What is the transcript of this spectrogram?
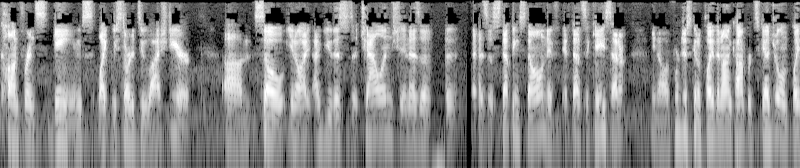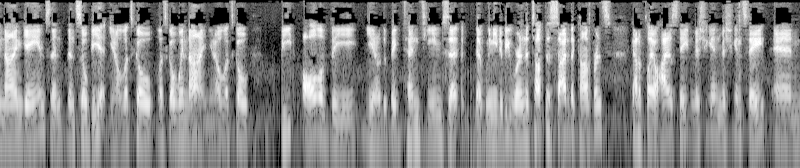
conference games like we started to last year. Um, so you know, I, I view this as a challenge and as a as a stepping stone. If if that's the case, I don't. You know, if we're just going to play the non-conference schedule and play nine games, then then so be it. You know, let's go let's go win nine. You know, let's go beat all of the you know the Big Ten teams that that we need to be. We're in the toughest side of the conference. Got to play Ohio State, Michigan, Michigan State, and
